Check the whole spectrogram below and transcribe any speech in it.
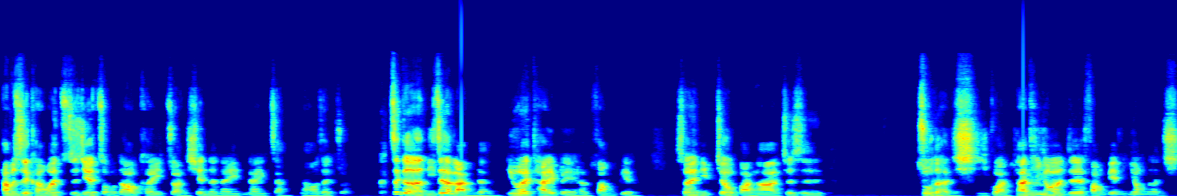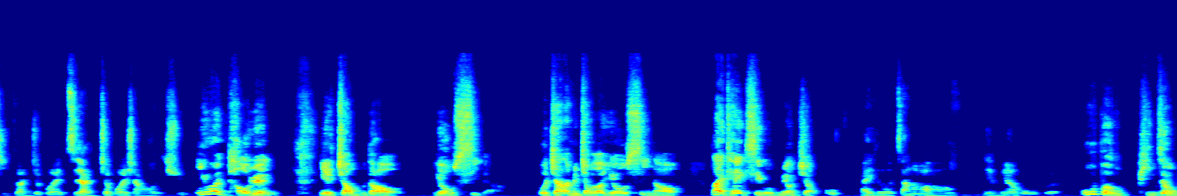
他们是可能会直接走到可以转线的那一那一站，然后再转。这个你这个懒人，因为台北很方便，所以你就把它就是。住的很习惯，它提供的这些方便，你用的很习惯，就不会自然就不会想回去。因为桃园也叫不到 UC 啊，我家那边叫不到 UC，然后 Line Taxi 我没有叫过。拜托，彰化好像也没有 Uber。Uber 我凭证我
